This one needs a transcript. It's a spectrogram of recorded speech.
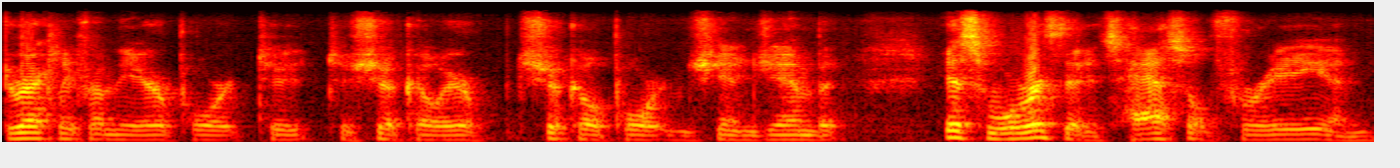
directly from the airport to to Shekou Air Shekou Port in Shenzhen. But it's worth it. It's hassle free, and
